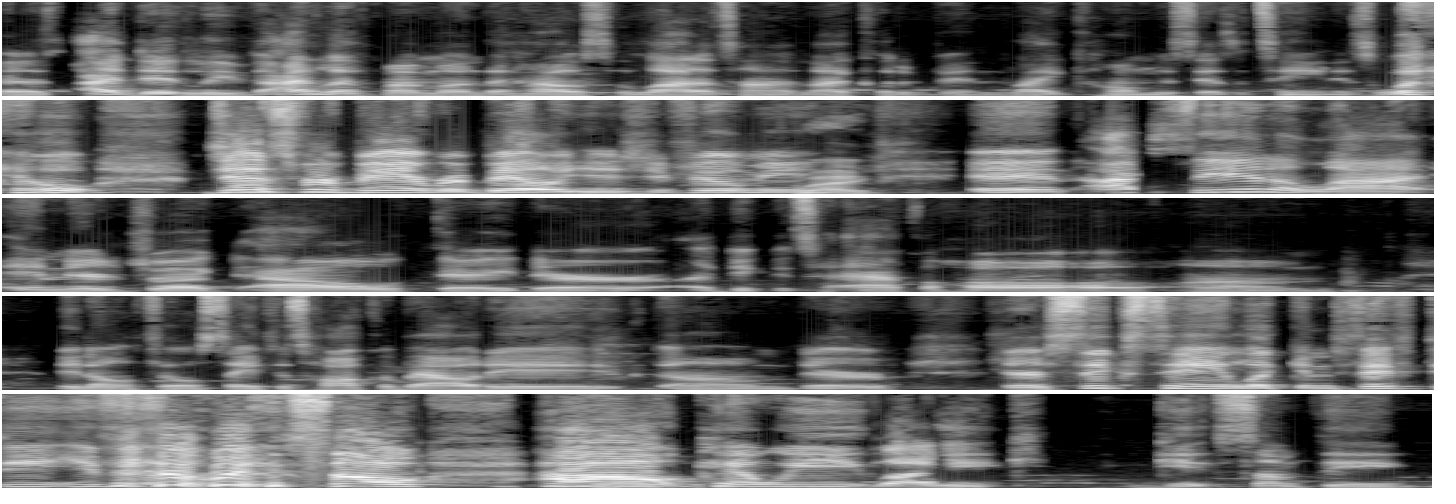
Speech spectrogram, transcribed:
Because I did leave, I left my mother house a lot of times. I could have been like homeless as a teen as well, just for being rebellious. You feel me? Right. And I see it a lot, and they're drugged out. They they're addicted to alcohol. Um, they don't feel safe to talk about it. Um, they're they're 16, looking 50. You feel me? So how Right. can we like get something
